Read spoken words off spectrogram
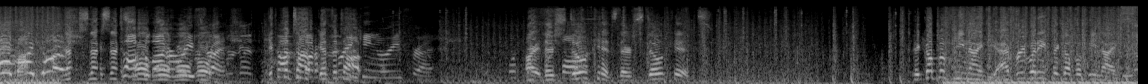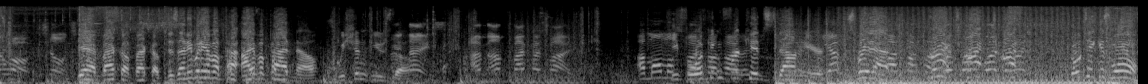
Oh my gosh! Nice, nice, nice. Talk Hold, about hold, a hold, hold. refresh. We're good. Get the top, about get the top. freaking refresh. What the Alright, there's fuck? still kids. There's still kids. Pick up a P90. Everybody pick up a P90. Chill, chill, chill. Yeah, back up, back up. Does anybody have a pad? I have a pad now. We shouldn't use Alright, though. Nice. I'm, I'm 555. I'm almost Keep five, looking five, for five. kids down here. Yep. Spray that. Crack, crack, run, run, crack. Go take his wall.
